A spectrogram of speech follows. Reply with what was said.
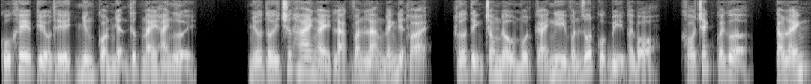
cố khê kiểu thế nhưng còn nhận thức này hai người. Nhớ tới trước hai ngày lạc văn lãng đánh điện thoại, hứa tịnh trong đầu một cái nghi vấn rốt cuộc bị cởi bỏ, khó trách quái gở, cao lãnh,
